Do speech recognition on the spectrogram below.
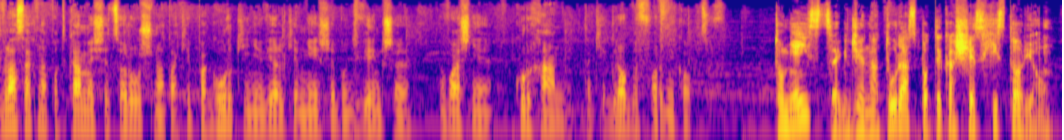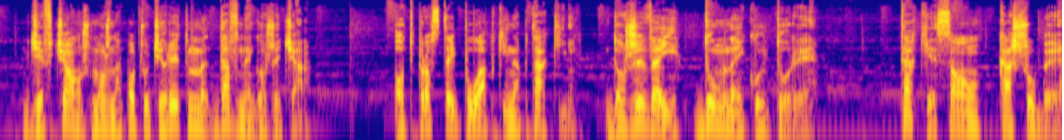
w lasach napotkamy się co rusz na takie pagórki niewielkie, mniejsze bądź większe, właśnie kurhany, takie groby w formie kopców. To miejsce, gdzie natura spotyka się z historią, gdzie wciąż można poczuć rytm dawnego życia. Od prostej pułapki na ptaki, do żywej, dumnej kultury. Takie są Kaszuby.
